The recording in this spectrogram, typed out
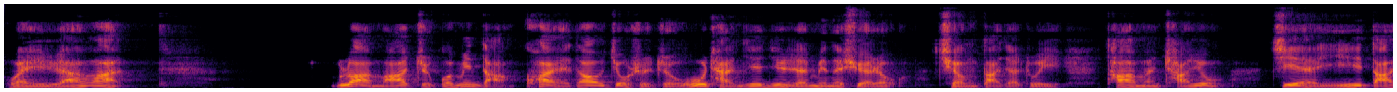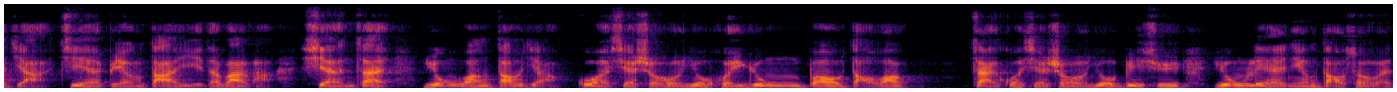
委员案。乱麻指国民党，快刀就是指无产阶级人民的血肉。请大家注意，他们常用借乙打甲、借丙打乙的办法。现在拥汪倒蒋，过些时候又会拥包倒汪，再过些时候又必须拥列宁倒孙文。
